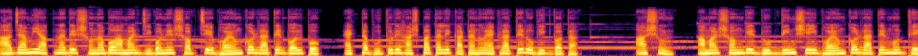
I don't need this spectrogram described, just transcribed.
আজ আমি আপনাদের শোনাব আমার জীবনের সবচেয়ে ভয়ঙ্কর রাতের গল্প, একটা ভুতুরে হাসপাতালে কাটানো এক রাতের অভিজ্ঞতা। আসুন আমার সঙ্গে ডুব দিন সেই ভয়ঙ্কর রাতের মধ্যে,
